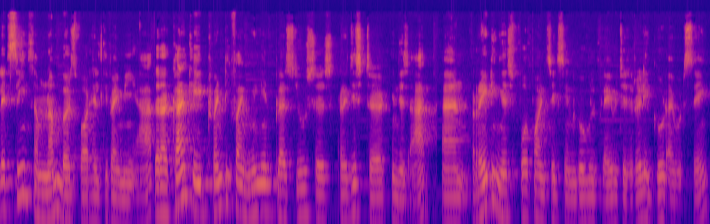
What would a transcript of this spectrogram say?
Let's see some numbers for Healthify Me app. There are currently 25 million plus users registered in this app and rating is 4.6 in Google Play which is really good I would say.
